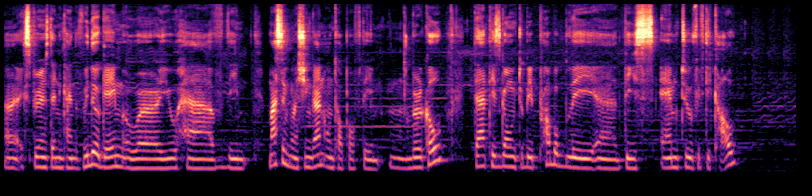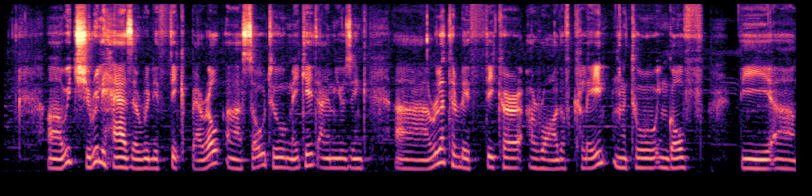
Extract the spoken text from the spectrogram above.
uh, experienced any kind of video game where you have the massive machine gun on top of the um, vehicle, that is going to be probably uh, this M2 50 cal uh, which really has a really thick barrel uh, so to make it I'm using a relatively thicker rod of clay uh, to engulf the uh,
